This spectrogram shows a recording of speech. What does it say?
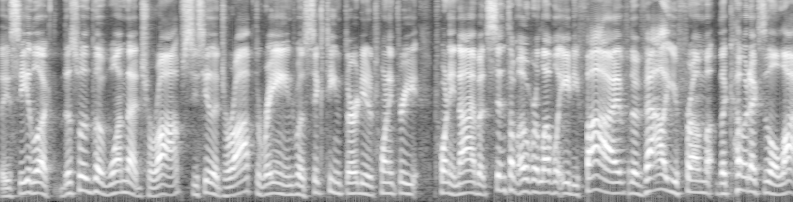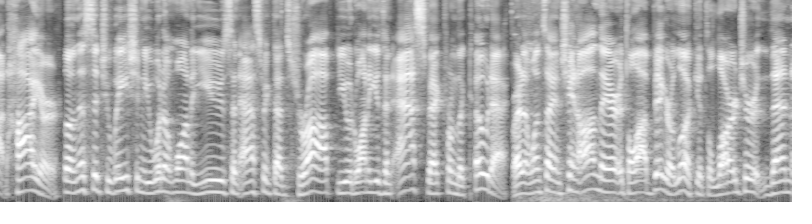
you see, look, this was the one that drops. You see the dropped range was 1630 to 2329, but since I'm over level 85, the value from the codex is a lot higher. So in this situation, you wouldn't want to use an aspect that's dropped. You would want to use an aspect from the codex, right? And once I enchant on there, it's a lot bigger. Look, it's larger than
